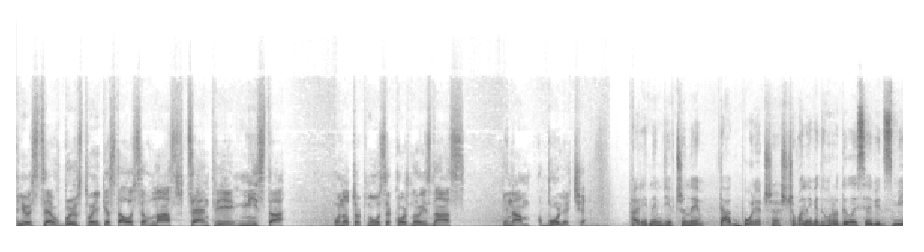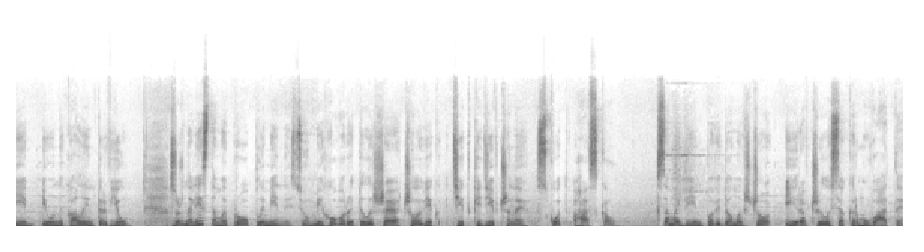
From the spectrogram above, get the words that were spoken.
І ось це вбивство, яке сталося в нас в центрі міста, воно торкнулося кожного із нас, і нам боляче. А рідним дівчини так боляче, що вони відгородилися від змі і уникали інтерв'ю. З журналістами про племінницю міг говорити лише чоловік тітки дівчини Скотт Гаскел. Саме він повідомив, що Іра вчилася кермувати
